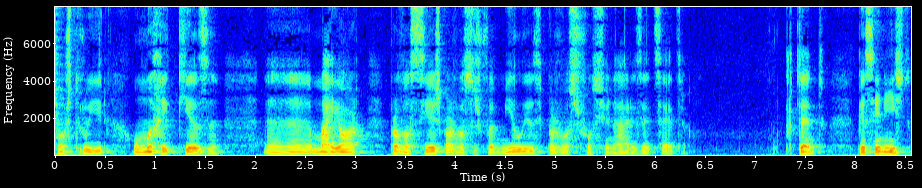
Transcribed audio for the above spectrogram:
construir uma riqueza uh, maior para vocês, para as vossas famílias para os vossos funcionários, etc. Portanto, pensem nisto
